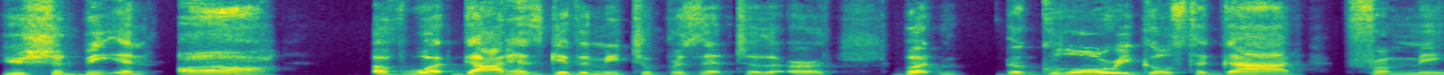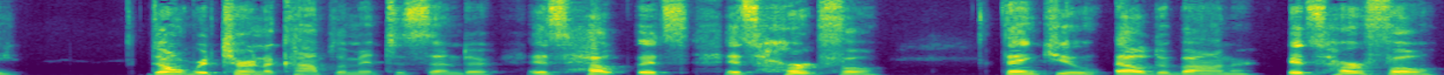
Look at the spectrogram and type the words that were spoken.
You should be in awe of what God has given me to present to the earth. But the glory goes to God from me. Don't return a compliment to sender. It's help. It's it's hurtful. Thank you, Elder Bonner. It's hurtful.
